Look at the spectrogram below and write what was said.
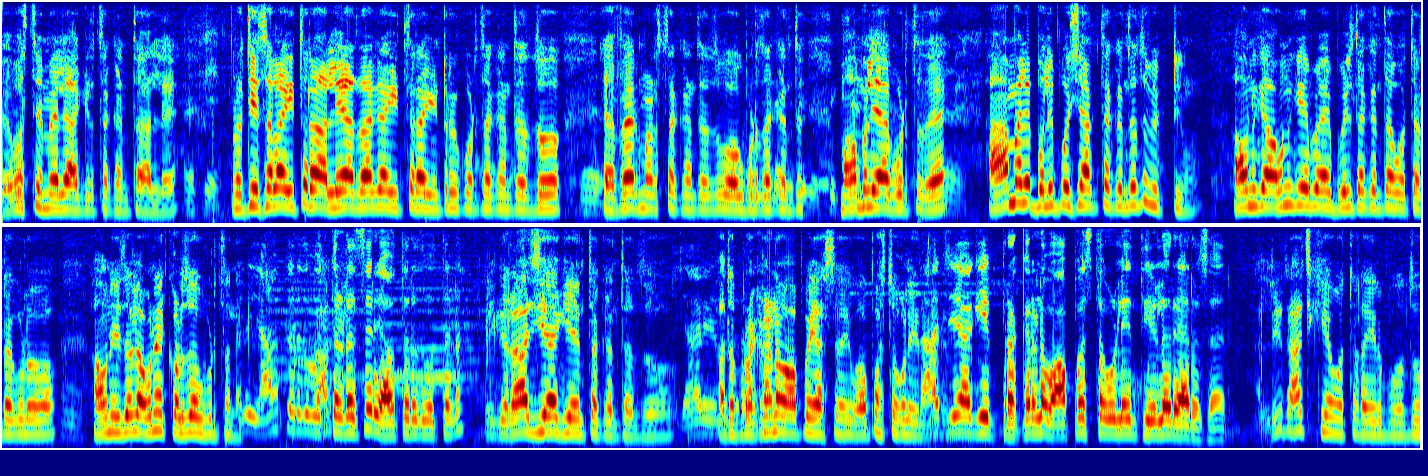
ವ್ಯವಸ್ಥೆ ಮೇಲೆ ಆಗಿರ್ತಕ್ಕಂಥ ಅಲ್ಲೇ ಪ್ರತಿ ಸಲ ಈ ಥರ ಅಲ್ಲೇ ಆದಾಗ ಈ ಥರ ಇಂಟರ್ವ್ಯೂ ಕೊಡ್ತಕ್ಕಂಥದ್ದು ಎಫ್ ಐ ಆರ್ ಮಾಡಿಸ್ತಕ್ಕಂಥದ್ದು ಹೋಗ್ಬಿಡ್ತಕ್ಕಂಥ ಮಾಮೂಲಿ ಆಗ್ಬಿಡ್ತದೆ. ಆಮೇಲೆ ಬಲಿಪೋಷಿ ಆಗ್ತಕ್ಕಂಥದ್ದು ವಿಕ್ಟಿಮ್ ಅವನಿಗೆ ಅವನಿಗೆ ಬೀಳ್ತಕ್ಕಂಥ ಒತ್ತಡಗಳು ಅವನಿದ್ರಲ್ಲಿ ಅವನೇ ಕಳೆದೋಗ್ಬಿಡ್ತಾನೆ. ಯಾವ ಥರದ ಒತ್ತಡ ಸರ್? ಯಾವ ಥರದ ಒತ್ತಡ? ಈಗ ರಾಜಿಯಾಗಿ ಅಂತಕ್ಕಂಥದ್ದು. ಅದು ಪ್ರಕರಣ ವಾಪಸ್ ವಾಪಸ್ ತಗೊಳ್ಳಿ ಅಂತ. ರಾಜಿಯಾಗಿ ಪ್ರಕರಣ ವಾಪಸ್ ತಗೊಳ್ಳಿ ಅಂತ ಹೇಳೋರು ಯಾರು ಸರ್? ಅಲ್ಲಿ ರಾಜಕೀಯ ಒತ್ತಡ ಇರ್ಬೋದು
